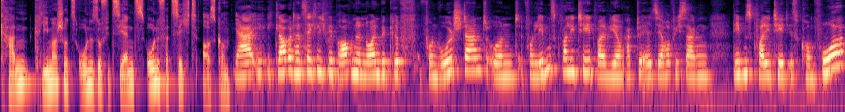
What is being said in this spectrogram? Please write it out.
kann Klimaschutz ohne Suffizienz, ohne Verzicht auskommen? Ja, ich glaube tatsächlich, wir brauchen einen neuen Begriff von Wohlstand und von Lebensqualität, weil wir aktuell sehr häufig sagen, Lebensqualität ist Komfort,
